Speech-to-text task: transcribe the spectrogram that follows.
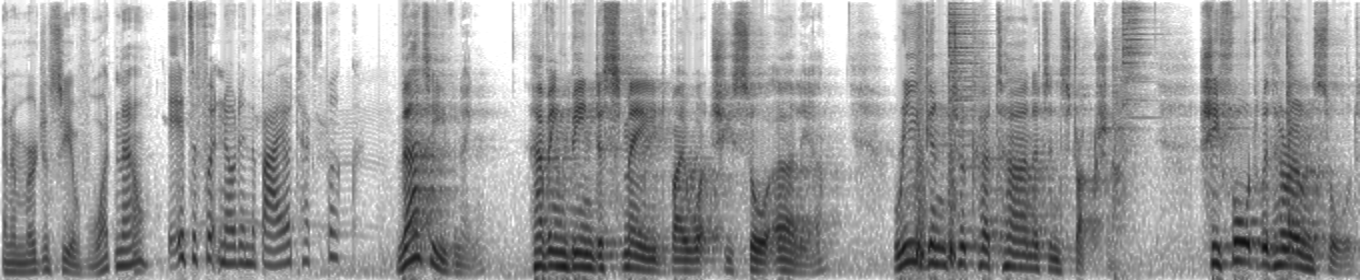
An emergency of what now? It's a footnote in the bio textbook. That evening, having been dismayed by what she saw earlier, Regan took her turn at instruction. She fought with her own sword,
